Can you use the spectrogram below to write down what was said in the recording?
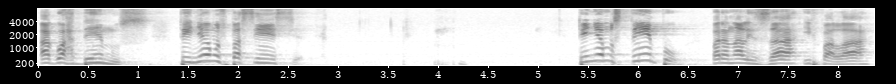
aguardemos, tenhamos paciência. Tenhamos tempo para analisar e falar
